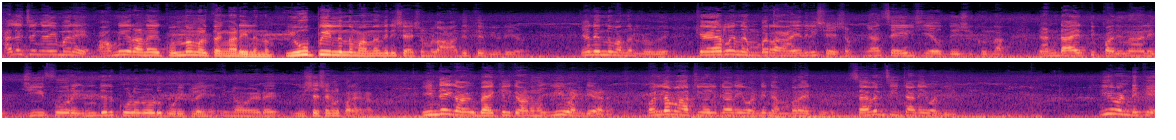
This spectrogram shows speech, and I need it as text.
ഹലോ ചങ്ങായിമാരെ അമീറാണ് കുന്നംകുളത്തങ്ങാടിയിൽ നിന്നും യു പിയിൽ നിന്നും വന്നതിന് ശേഷമുള്ള ആദ്യത്തെ വീഡിയോ ആണ്. ഞാൻ ഇന്ന് വന്നിട്ടുള്ളത് കേരള നമ്പർ ആയതിനു ശേഷം ഞാൻ സെയിൽ ചെയ്യാൻ ഉദ്ദേശിക്കുന്ന രണ്ടായിരത്തി പതിനാല് ജി ഫോർ ഇന്റർ കൂളറോട് കൂടിയിട്ടുള്ള ഇന്നോവയുടെ വിശേഷങ്ങൾ പറയാനാണ്. ഇതിന്റെ ബാക്കിൽ കാണുന്ന ഈ വണ്ടിയാണ്. കൊല്ലം ആർട്ടികൾക്കാണ് ഈ വണ്ടി നമ്പർ ആയിട്ടുള്ളത്. സെവൻ സീറ്റാണ് ഈ വണ്ടി. ഈ വണ്ടിക്ക്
